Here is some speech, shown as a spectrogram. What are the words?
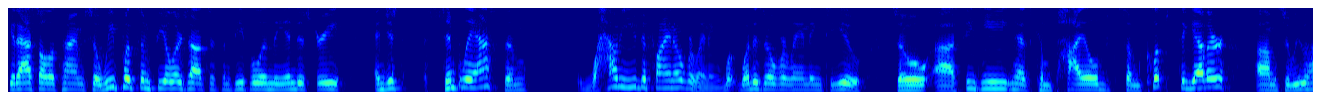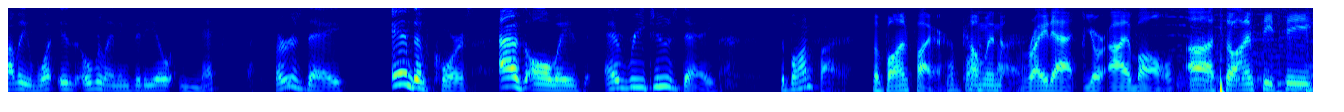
get asked all the time. So we put some feelers out to some people in the industry and just simply asked them how do you define overlanding? What, what is overlanding to you? So uh, CT has compiled some clips together. Um, so we will have a what is overlanding video next Thursday. And of course, as always, every Tuesday, the bonfire. The bonfire, The bonfire. coming right at your eyeballs. Uh, so I'm CT.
